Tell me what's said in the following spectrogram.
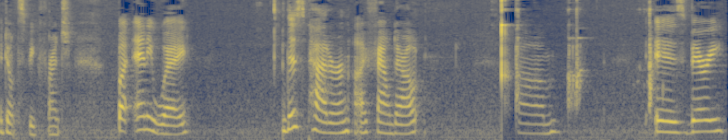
I don't speak French. But anyway, this pattern I found out um, is very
